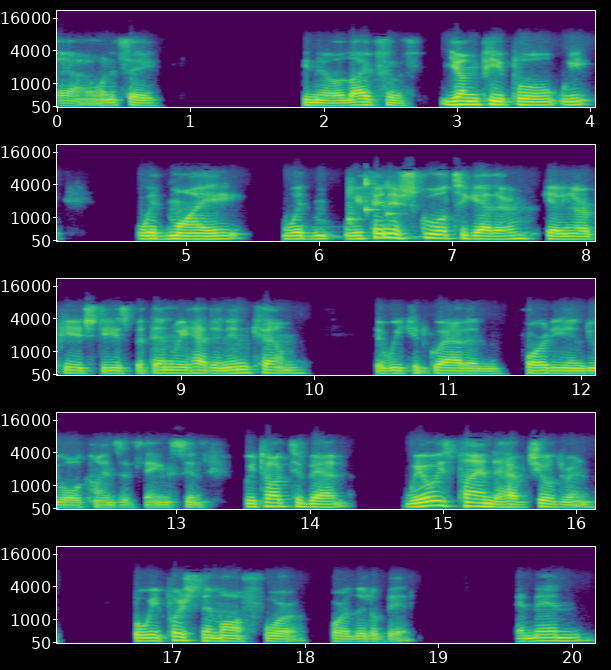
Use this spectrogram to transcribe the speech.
uh, I want to say, you know, life of young people. We, with my, with we finished school together, getting our PhDs, but then we had an income that we could go out and party and do all kinds of things. And we talked about we always planned to have children, but we pushed them off for for a little bit. and then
